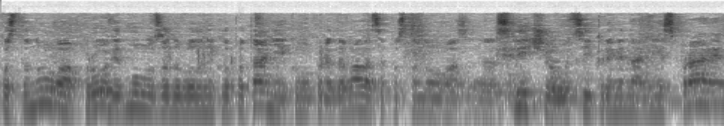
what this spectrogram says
Постанова, про відмову в задоволенні клопотання, яку ми передавали, це постанова е, слідчого у цій кримінальній справі.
